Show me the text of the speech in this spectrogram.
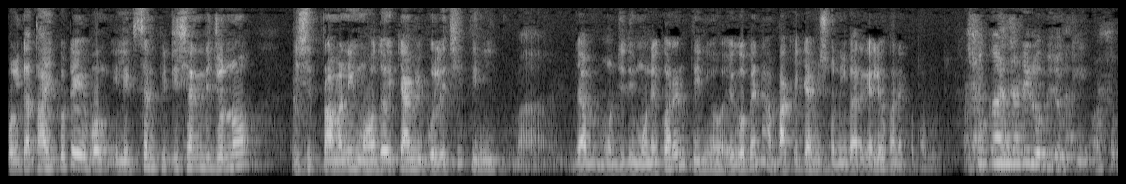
কলকাতা হাইকোর্টে এবং ইলেকশন পিটিশনের জন্য নিশীত প্রামাণিক মহোদয়কে আমি বলেছি তিনি যা যদি মনে করেন তিনিও এগোবেন আর বাকিটা আমি শনিবার গেলে ওখানে কথা বলব। অশোক কান্ডারির অভিযোগ অশোক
